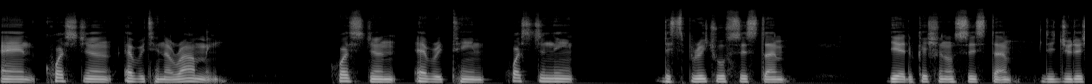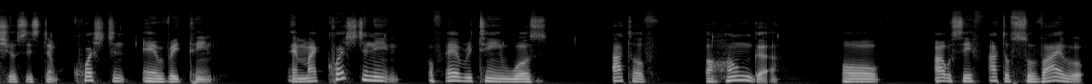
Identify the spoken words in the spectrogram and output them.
and question everything around me, question everything, questioning the spiritual system, the educational system, the judicial system, question everything. And my questioning of everything was out of a hunger, or I would say out of survival,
